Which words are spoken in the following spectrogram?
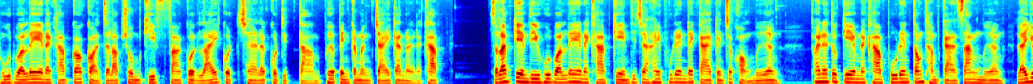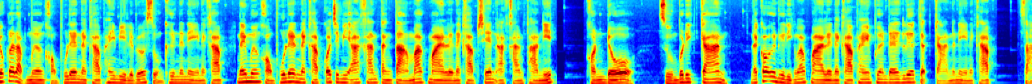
Hood Valley นะครับ ก็ก่อนจะรับชมคลิปฝากกดไลค์ กดแชร์และกดติดตาม เพื่อเป็นกำลังใจกันหน่อยนะครับสำหรับเกม D Hood Valley นะครับ เกมที่จะให้ผู้เล่นได้กลายเป็นเจ้าของเมือง ภายในตัวเกมนะครับผู้เล่นต้องทำการสร้างเมือง และยกระดับเมืองของผู้เล่นนะครับให้มีเลเวลสูงขึ้นนั่นเองนะครับในเมืองของผู้เล่นนะครับก็จะมีอาคารต่างๆ มากมายเลยนะครับ เช่น อาคารพาณิชย์คอนโด ศูนย์บริการ และก็อื่นๆอีกมากมายเลยนะครับให้เพื่อนได้เลือกจัดการนั่นเองนะครับสา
